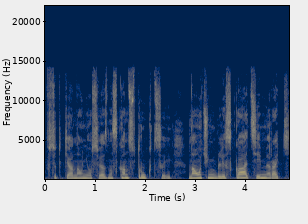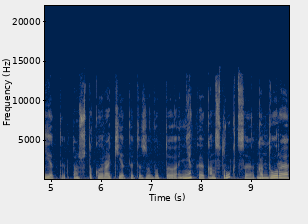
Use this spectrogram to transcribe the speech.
все-таки она у него связана с конструкцией. Она очень близка теме ракеты. Потому что, такое ракета? Это же вот э, некая конструкция, mm-hmm. которая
